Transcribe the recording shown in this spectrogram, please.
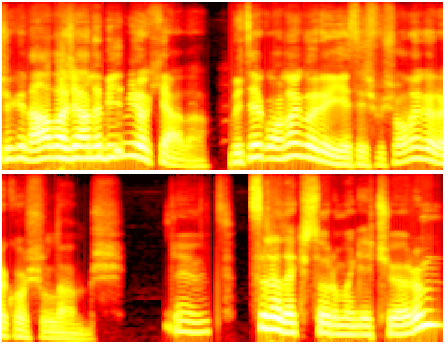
Çünkü ne yapacağını bilmiyor ki adam. Bir tek ona göre yetişmiş, ona göre koşullanmış. Evet. Sıradaki soruma geçiyorum.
